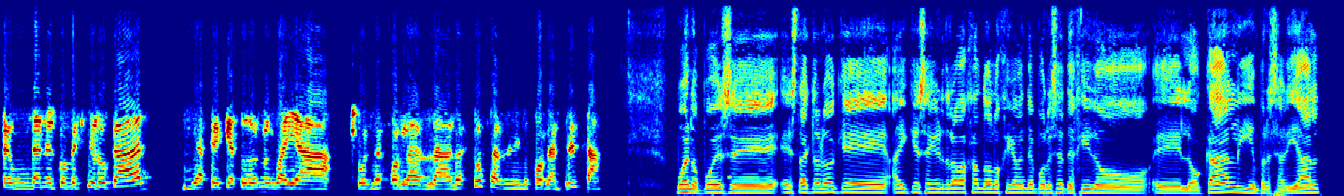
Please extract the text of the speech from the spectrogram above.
redunda en el comercio local y hace que a todos nos vaya pues mejor las cosas y mejor la empresa. Bueno, pues eh, está claro que hay que seguir trabajando, lógicamente, por ese tejido eh, local y empresarial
